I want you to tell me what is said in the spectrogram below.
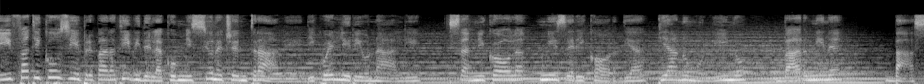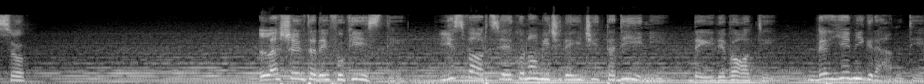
I faticosi preparativi della commissione centrale e di quelli rionali, San Nicola, Misericordia, Piano Molino, Barmine, Basso. La scelta dei fuochisti, gli sforzi economici dei cittadini, dei devoti, degli emigranti.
